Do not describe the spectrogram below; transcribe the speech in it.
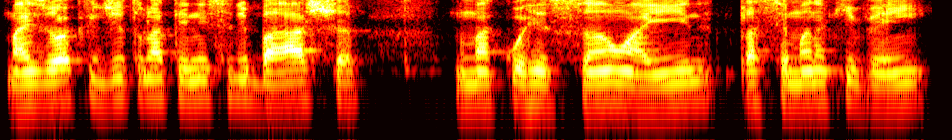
mas eu acredito na tendência de baixa, numa correção aí para a semana que vem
